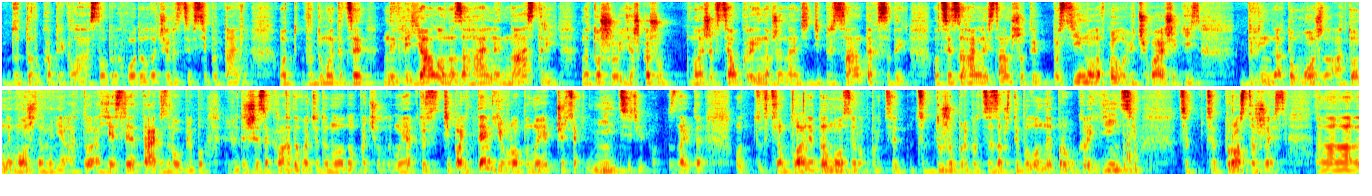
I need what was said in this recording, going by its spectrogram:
До, до рукоприкладства приходило через ці всі питання. От ви думаєте, це не влияло на загальний настрій, на те, що я ж кажу, майже вся Україна вже на антидепресантах сидить. Оцей загальний стан, що ти постійно навколо відчуваєш якісь блін, а то можна, а то не можна мені, а то, а якщо я так зроблю, бо люди ж закладувати один одного почали. Ми як хтось, типа, йдемо в Європу, ну як щось як німці, типу, знаєте, от в цьому плані доноси робить. Це, це дуже прикро. Це завжди було не про українців. Це, це просто жесть. А,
